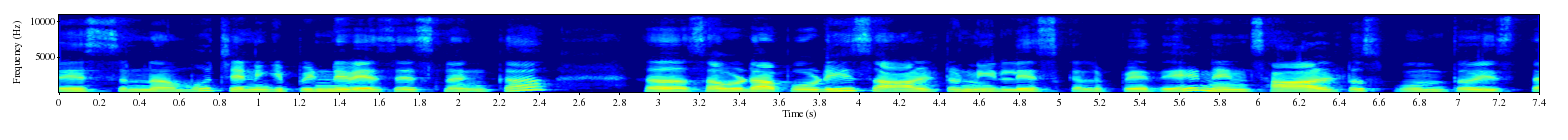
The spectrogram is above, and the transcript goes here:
వేస్తున్నాము. శనగపిండి వేసేసినాక సోడా పొడి సాల్ట్ నీళ్ళు వేసి కలిపేదే. నేను సాల్ట్ స్పూన్తో ఇస్తే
